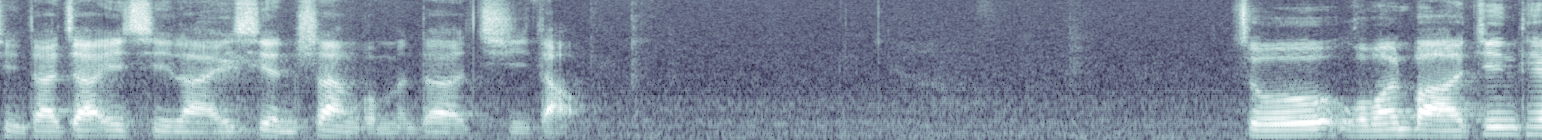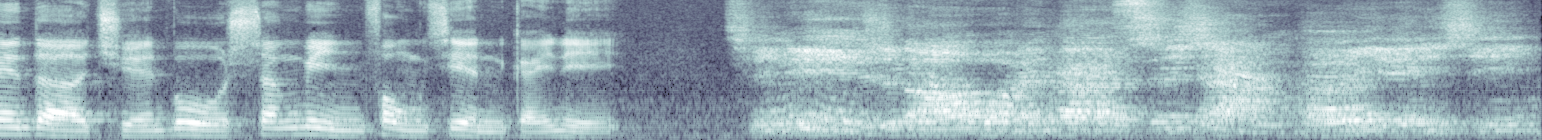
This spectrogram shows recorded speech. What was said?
请大家一起来献上我们的祈祷。主，我们把今天的全部生命奉献给你，请你指导我们的思想和言行，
